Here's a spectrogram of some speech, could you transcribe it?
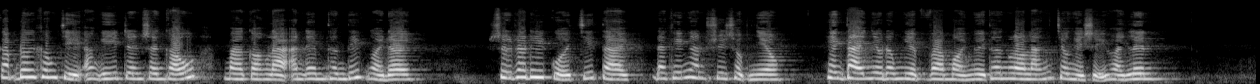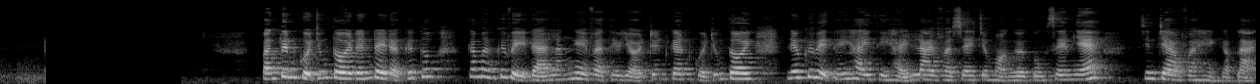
Cặp đôi không chỉ ăn ý trên sân khấu, mà còn là anh em thân thiết ngoài đời. Sự ra đi của Chí Tài đã khiến anh suy sụp nhiều. Hiện tại nhiều đồng nghiệp và mọi người thân lo lắng cho nghệ sĩ Hoài Linh. Bản tin của chúng tôi đến đây đã kết thúc. Cảm ơn quý vị đã lắng nghe và theo dõi trên kênh của chúng tôi. Nếu quý vị thấy hay thì hãy like và share cho mọi người cùng xem nhé. Xin chào và hẹn gặp lại.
